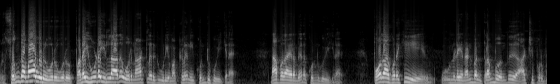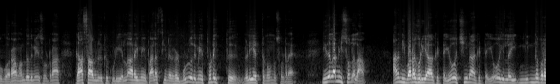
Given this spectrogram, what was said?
ஒரு சொந்தமாக ஒரு ஒரு ஒரு படை கூட இல்லாத ஒரு நாட்டில் இருக்கக்கூடிய மக்களை நீ கொன்று குவிக்கிற. நாற்பதாயிரம் பேரை கொன்று குவிக்கிற. போதா குறைக்கு உன்னுடைய நண்பன் ட்ரம்ப் வந்து ஆட்சி பொறுப்புக்கு வரான். வந்ததுமே சொல்கிறான் காசாவில் இருக்கக்கூடிய எல்லாரையுமே பாலஸ்தீனர்கள் முழுவதுமே துடைத்து வெளியேற்றணும்னு சொல்கிற இதெல்லாம் நீ சொல்லலாம். ஆனால் நீ வடகொரியா கிட்டேயோ சீனா கிட்டேயோ இல்லை இன்னும் பிற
